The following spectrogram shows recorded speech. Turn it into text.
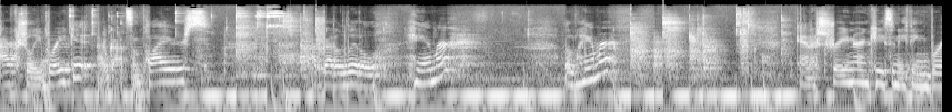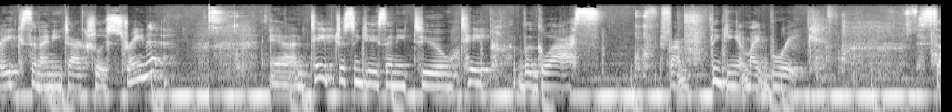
actually break it. I've got some pliers. I've got a little hammer, little hammer, and a strainer in case anything breaks and I need to actually strain it and tape just in case I need to tape the glass if I'm thinking it might break. So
